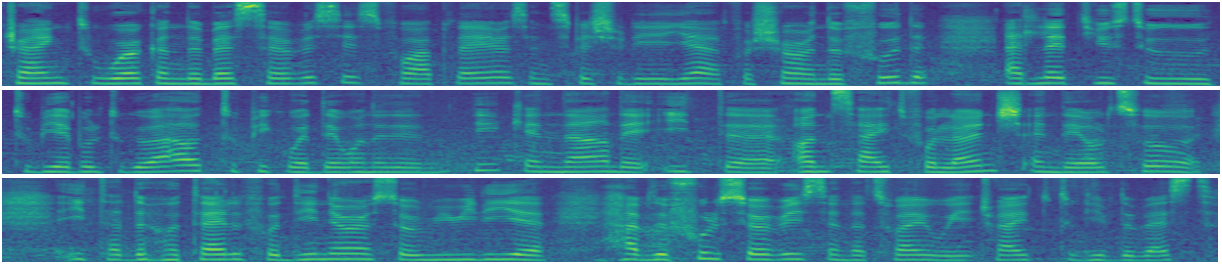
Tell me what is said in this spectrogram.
trying to work on the best services for our players and especially, yeah, for sure on the food. Athletes used to, to be able to go out to pick what they wanted to pick and now they eat uh, on site for lunch and they also also eat at the hotel for dinner. So we really uh, have the full service, and that's why we try to give the best.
